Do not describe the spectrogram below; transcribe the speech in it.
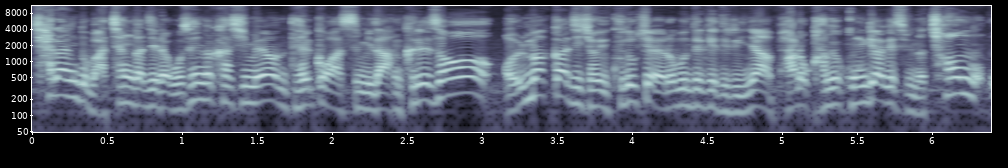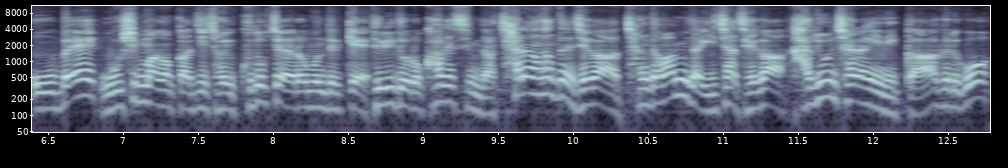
차량 도 마찬가지라고 생각하시면 될 것 같습니다. 그래서 얼마까지 저희 구독자 여러분들께 드리냐? 바로 가격 공개하겠습니다. 1550만 원까지 저희 구독자 여러분들께 드리도록 하겠습니다. 차량 상태는 제가 장담합니다. 이 차 제가 가져온 차량이니까. 그리고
